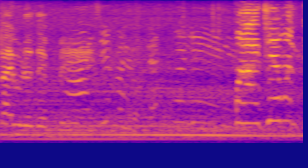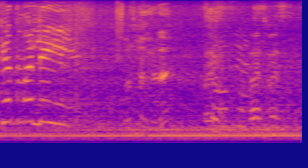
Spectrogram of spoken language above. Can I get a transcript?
काय व्हिडिओ ते पाहिजे म्हणतात मला. बस बस.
